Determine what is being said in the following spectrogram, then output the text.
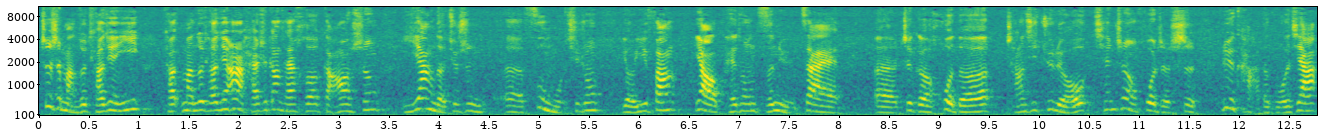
这是满足条件一，条满足条件二还是刚才和港澳生一样的，就是呃父母其中有一方要陪同子女在呃这个获得长期居留签证或者是绿卡的国家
